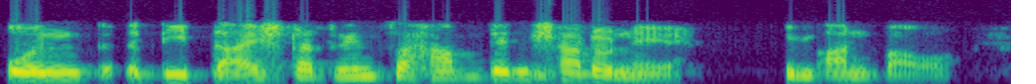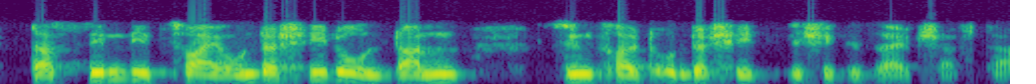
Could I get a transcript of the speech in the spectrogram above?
und die Deichstadt-Winzer haben den Chardonnay im Anbau. Das sind die zwei Unterschiede und dann sind es halt unterschiedliche Gesellschafter.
